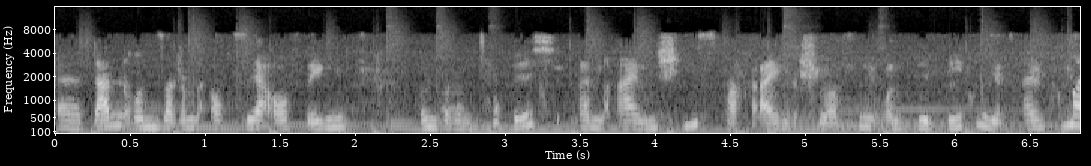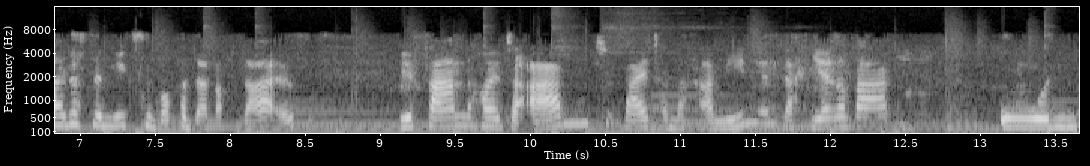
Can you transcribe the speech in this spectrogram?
äh, dann unseren, auch sehr aufregend, unseren Teppich an einem Schließfach eingeschlossen. Und wir beten jetzt einfach mal, dass der nächste Woche dann noch da ist. Wir fahren heute Abend weiter nach Armenien, nach Jerewan und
